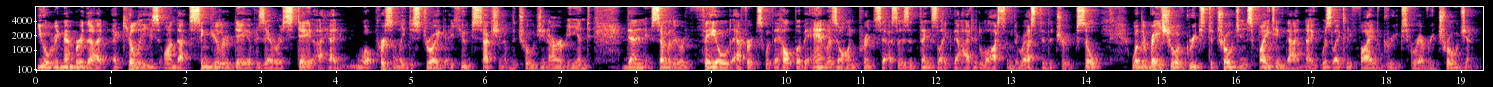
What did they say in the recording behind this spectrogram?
You'll remember that Achilles, on that singular day of his Aristeia, had, well, personally destroyed a huge section of the Trojan army. And then some of their failed efforts with the help of Amazon princesses and things like that had lost them the rest of the troops. So, well, the ratio of Greeks to Trojans fighting that night was likely five Greeks for every Trojan.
